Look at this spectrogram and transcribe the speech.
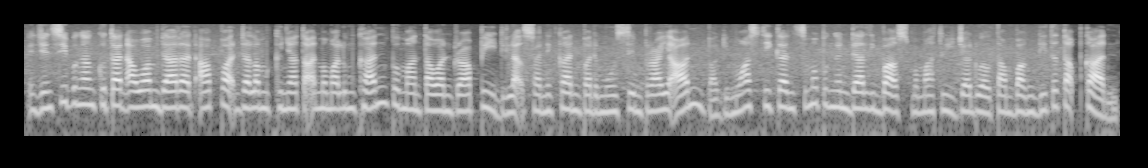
Agensi Pengangkutan Awam Darat APAD dalam kenyataan memaklumkan pemantauan rapi dilaksanakan pada musim perayaan bagi memastikan semua pengendali bas mematuhi jadual tambang ditetapkan.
